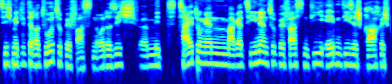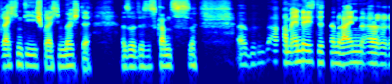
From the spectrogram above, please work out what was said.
sich mit Literatur zu befassen oder sich äh, mit Zeitungen, Magazinen zu befassen, die eben diese Sprache sprechen, die ich sprechen möchte. Also das ist ganz, äh, am Ende ist es dann rein äh,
